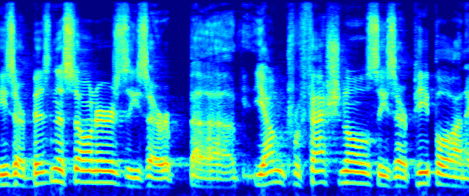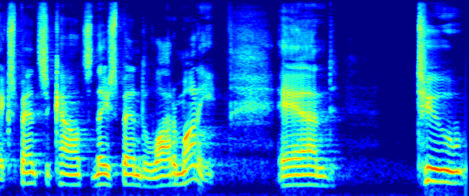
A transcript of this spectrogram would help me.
These are business owners, these are uh, young professionals, these are people on expense accounts, and they spend a lot of money. And to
